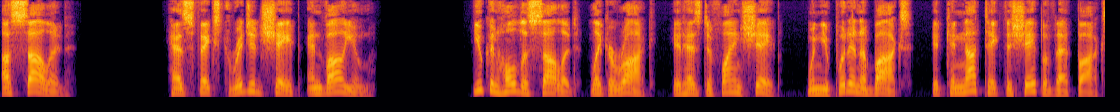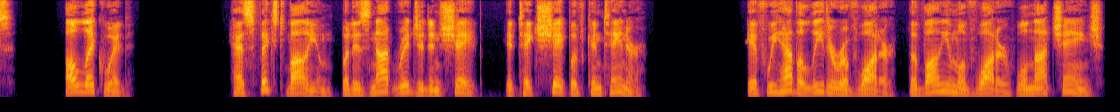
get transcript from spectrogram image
A solid has fixed rigid shape and volume. You can hold a solid, like a rock, it has defined shape. When you put in a box, it cannot take the shape of that box. A liquid has fixed volume but is not rigid in shape, it takes shape of container. If we have a liter of water, the volume of water will not change.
